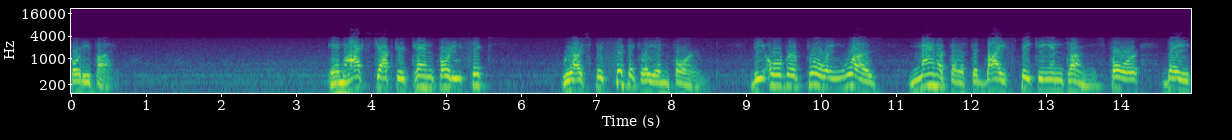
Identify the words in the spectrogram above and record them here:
45. In Acts chapter 10, 46, we are specifically informed the overflowing was manifested by speaking in tongues, for they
